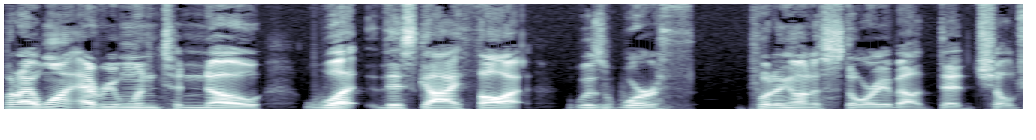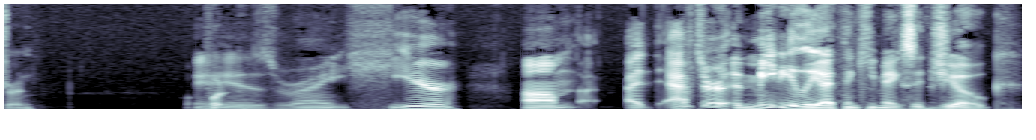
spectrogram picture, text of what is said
but I want everyone to know what this guy thought was worth putting on a story about dead children. It Put- is right here. Um, I, after immediately, I think he makes a joke,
